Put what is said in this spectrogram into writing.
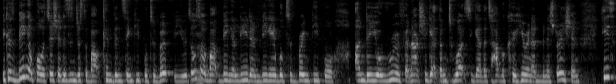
Because being a politician isn't just about convincing people to vote for you. It's also about being a leader and being able to bring people under your roof and actually get them to work together to have a coherent administration. He's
